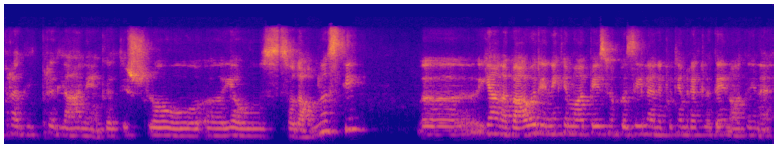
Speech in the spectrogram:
pred, predlani, ki je šlo uh, ja, v sodobnosti. Uh, Jana Bauer je nekaj moje pesmi opazila in je potem rekla, da je no, da je ne.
